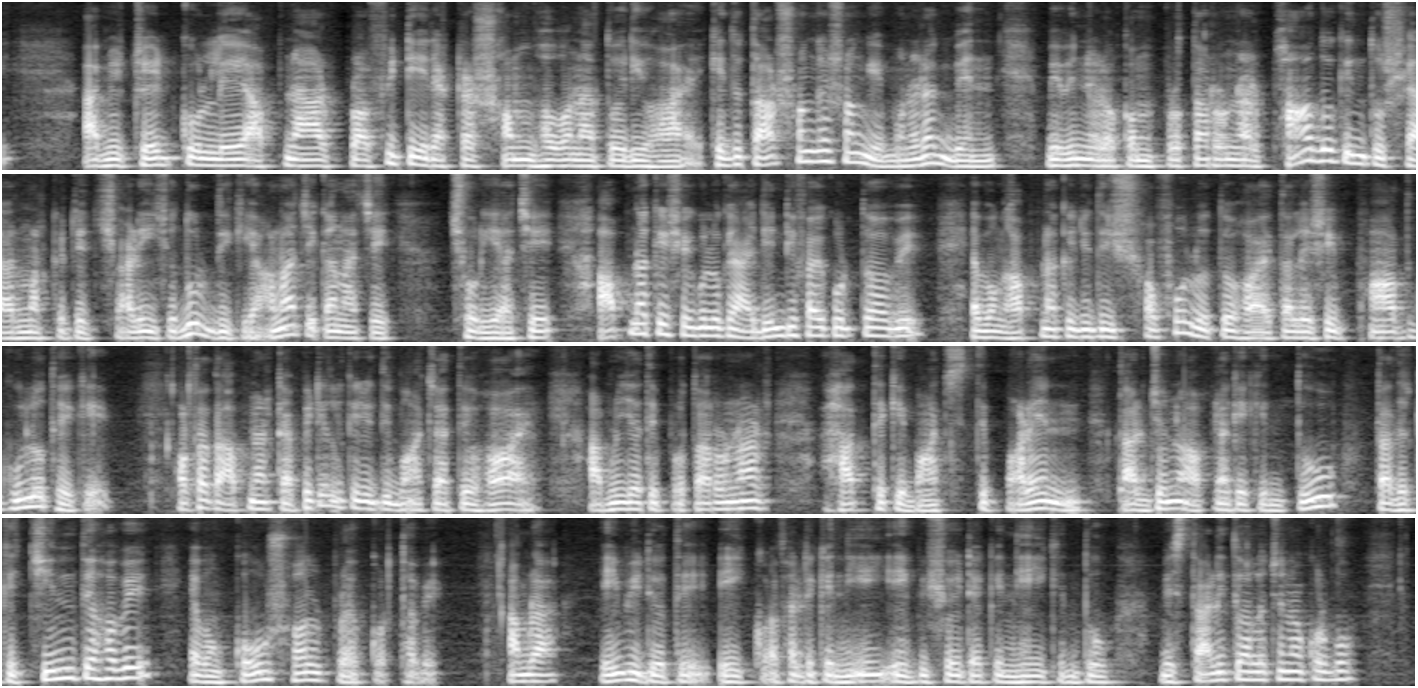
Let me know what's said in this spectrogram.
আপনি ট্রেড করলে আপনার প্রফিটের একটা সম্ভাবনা তৈরি হয়। কিন্তু তার সঙ্গে সঙ্গে মনে রাখবেন, বিভিন্ন রকম প্রতারণার ফাঁদও কিন্তু শেয়ার মার্কেটের চারি চতুর্দিকে, আনাচে কানাচে ছড়িয়ে আছে। আপনাকে সেগুলোকে আইডেন্টিফাই করতে হবে এবং আপনাকে যদি সফল হতে হয়, তাহলে সেই ফাঁদগুলো থেকে, অর্থাৎ আপনার ক্যাপিটালকে যদি বাঁচাতে হয়, আপনি যাতে প্রতারণার হাত থেকে বাঁচতে পারেন, তার জন্য আপনাকে কিন্তু তাদেরকে চিনতে হবে এবং কৌশল প্রয়োগ করতে হবে। আমরা এই ভিডিওতে এই কথাটিকে নিয়েই, এই বিষয়টাকে নিয়েই কিন্তু বিস্তারিত আলোচনা করব।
